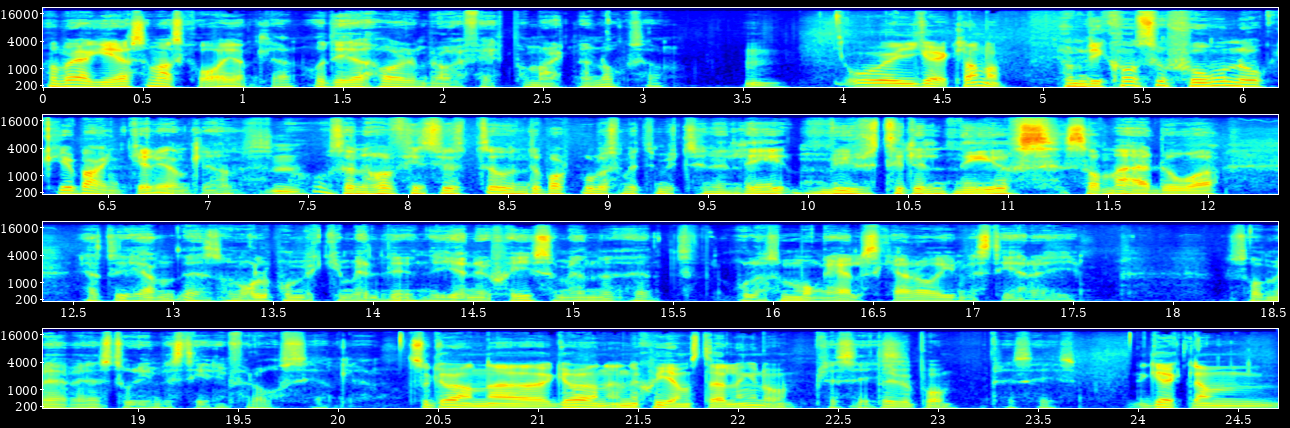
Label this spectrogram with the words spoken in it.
man börjar agera som man ska egentligen och det har en bra effekt på marknaden också. Mm. Och i Grekland då? Ja, det är konsumtion och banker egentligen. Mm. Och sen har, finns det ett underbart bolag som heter Myrtileneus som är då ett, som håller på mycket med ny energi som en, ett bolag som många älskar att investera i. Som är en stor investering för oss egentligen. Så grön, eh, grön energiomställning då Precis. driver på? Precis. Grekland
